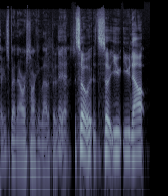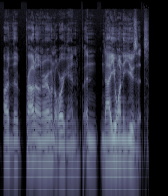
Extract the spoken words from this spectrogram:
I could spend hours talking about it, but yeah. So so you you now are the proud owner of an organ, and now you want to use it.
